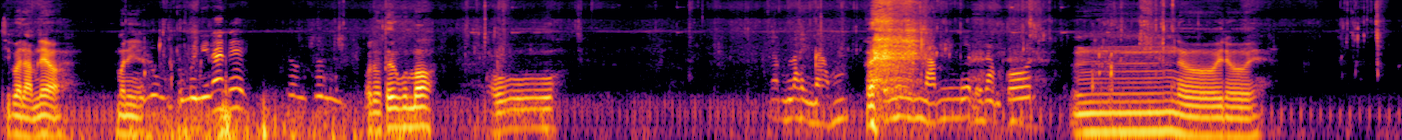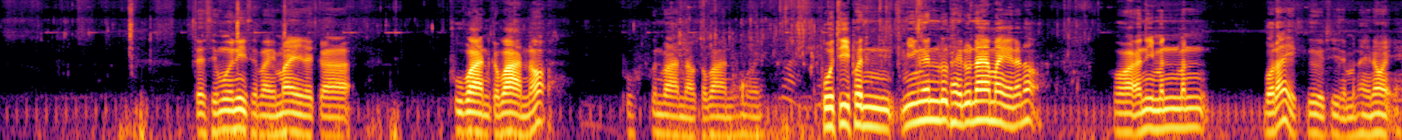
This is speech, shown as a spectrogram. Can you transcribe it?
ที่บาดำแล้วมานี่ลุงเอามือนี้นั่นเด้เพิ่งเพิ่งโอ้ตรงเติงคุณบ่ โอ้น้ำไหลน้ำเอามือน้ำนี่มืดเลยน้ำก้อนอืมเลยเลยแต่สมือนี่สมัยใหม่แล้วก็ผู้บ้านกับบ้านเนาะผู้เพื่อนบ้านเรากับบ้านเมื่อยหวานผู้ที่เพิ่นมีเงินรุ่นให้รุ่นหน้าใหม่นะเนาะเพราะว่าอันนี้มันมันบ่ได้คือสิมันให้น้อยได้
